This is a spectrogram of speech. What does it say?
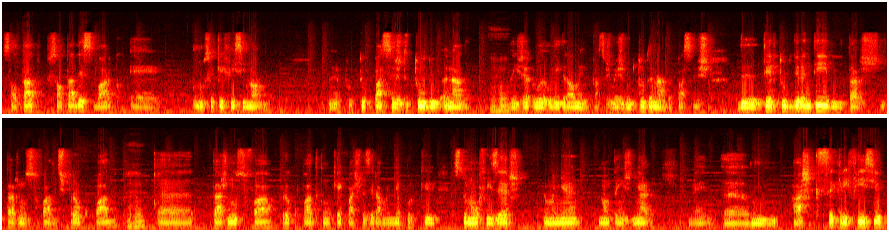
Saltar, saltar desse barco é um sacrifício enorme, né? porque tu passas de tudo a nada, uhum. literalmente, passas mesmo de tudo a nada, passas de ter tudo garantido e estás, e estás no sofá despreocupado. Uhum. Uh, estás no sofá preocupado com o que é que vais fazer amanhã, porque se tu não o fizeres, amanhã não tens dinheiro. Né? Um, acho que sacrifício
